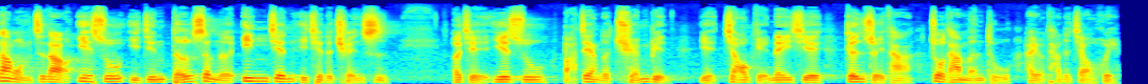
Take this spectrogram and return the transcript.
让我们知道耶稣已经得胜了阴间一切的权势，而且耶稣把这样的权柄也交给那一些跟随他、做他门徒，还有他的教会。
